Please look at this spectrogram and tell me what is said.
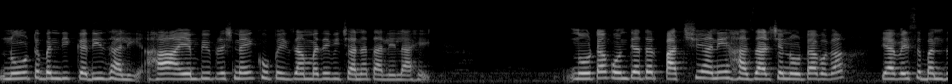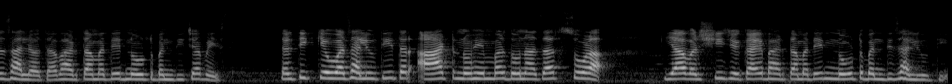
नोटबंदी कधी झाली? हा आय एम पी प्रश्नही खूप एक्झाममध्ये विचारण्यात आलेला आहे. नोटा कोणत्या? तर पाचशे आणि हजारच्या नोटा बघा. त्यावेळेस बंद झाल्या होत्या. भारतामध्ये नोटबंदीच्या वेळेस. तर ती केव्हा झाली होती? तर आठ नोव्हेंबर दोन हजार सोळा. या वर्षी जे काय भारतामध्ये नोटबंदी झाली होती.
